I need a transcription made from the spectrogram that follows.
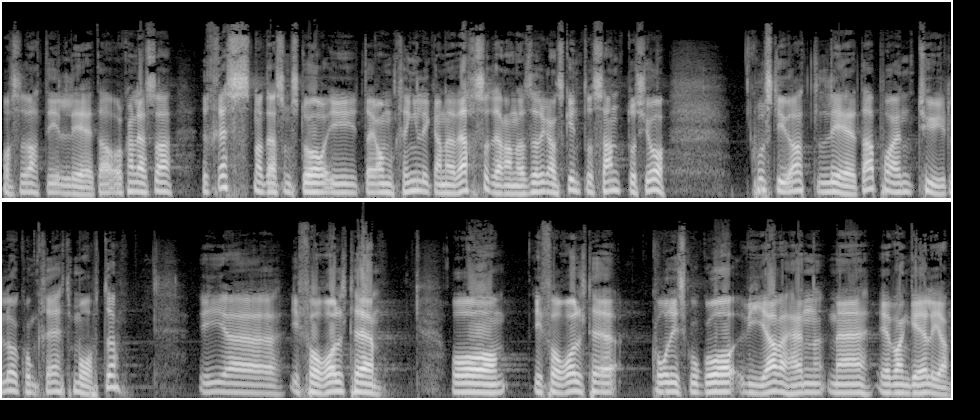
og så ble de leder. Og kan lese resten av det som står i de omkringliggende versene. Der, så det er ganske interessant å se hvordan de ble ledet på en tydelig og konkret måte i, uh, i, forhold til, og, i forhold til hvor de skulle gå videre hen med evangeliet.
